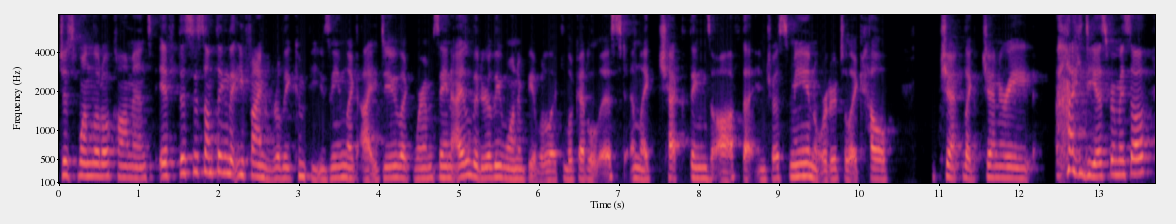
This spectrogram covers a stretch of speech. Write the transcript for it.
just one little comment. If this is something that you find really confusing, like I do, like where I'm saying I literally want to be able to like look at a list and like check things off that interest me in order to like help ge- like generate ideas for myself.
